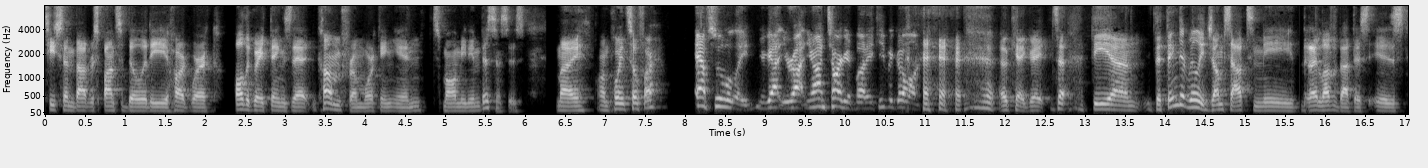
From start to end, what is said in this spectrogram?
teach them about responsibility, hard work, all the great things that come from working in small medium businesses. Am I on point so far? Absolutely, you got you're on you're on target, buddy. Keep it going. okay, great. So the um, the thing that really jumps out to me that I love about this is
